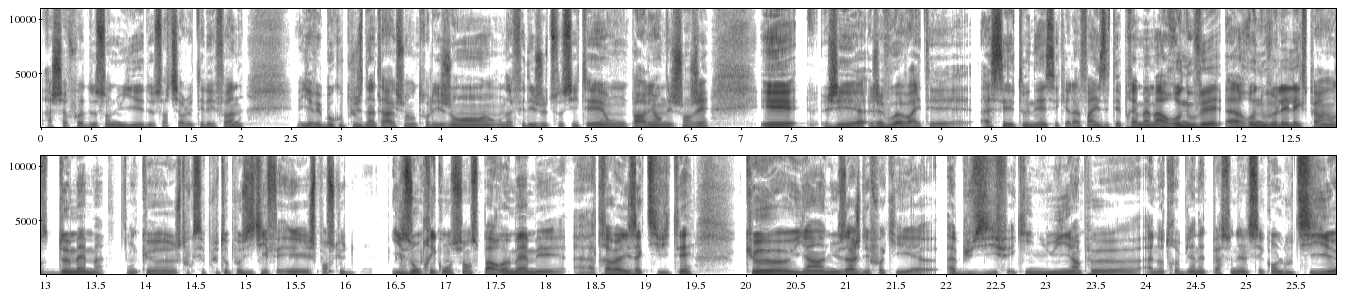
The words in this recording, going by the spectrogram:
à chaque fois, de s'ennuyer, de sortir le téléphone, il y avait beaucoup plus d'interactions entre les gens. On a fait des jeux de société, on parlait, on échangeait. Et j'avoue avoir été assez étonné, c'est qu'à la fin, ils étaient prêts même à renouveler, à renouveler l'expérience d'eux-mêmes. Donc euh, je trouve que c'est plutôt positif. Et je pense que ils ont pris conscience par eux-mêmes et à, travers les activités qu'il euh, y a un usage des fois qui est euh, abusif et qui nuit un peu euh, à notre bien-être personnel. C'est quand l'outil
